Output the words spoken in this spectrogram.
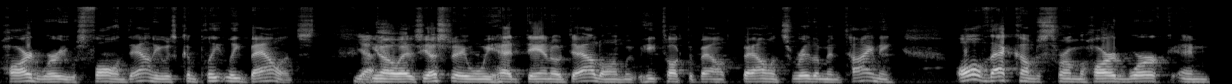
hard where he was falling down. He was completely balanced. Yes. You know, as yesterday when we had Dan O'Dowd on, he talked about balance, rhythm, and timing. All of that comes from hard work and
